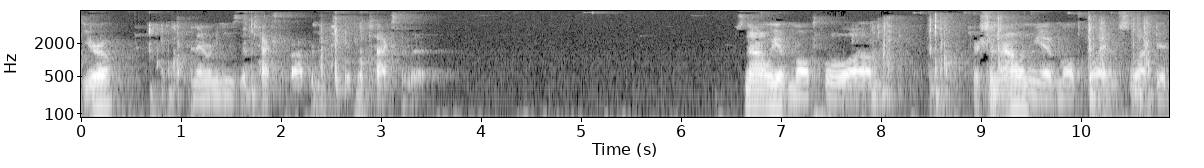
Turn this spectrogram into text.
0, and then we're going to use the text property to get the text of it. So now we have multiple, um, so now when we have multiple items selected,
